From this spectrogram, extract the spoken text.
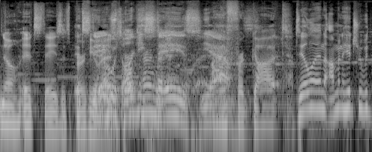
No, it stays. It's Birgi stays. Red. Oh, it's Birgi stays. Yeah. I forgot. Dylan, I'm gonna hit you with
